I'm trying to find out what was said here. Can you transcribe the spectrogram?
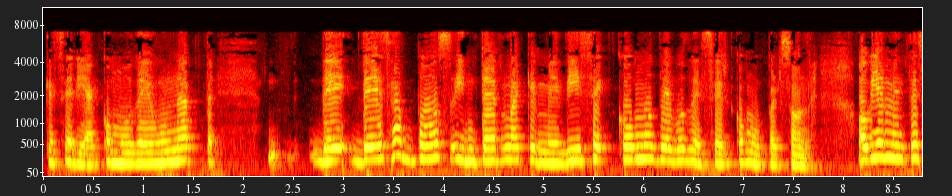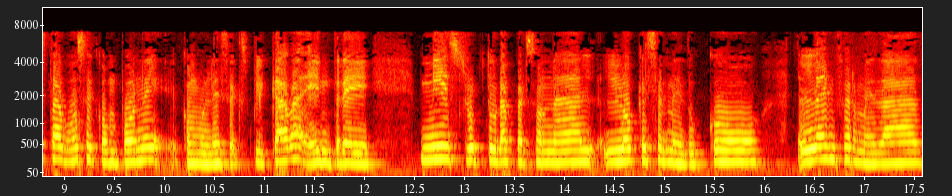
¿qué sería? Como de una de, de esa voz interna que me dice cómo debo de ser como persona. Obviamente esta voz se compone, como les explicaba, entre mi estructura personal, lo que se me educó, la enfermedad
